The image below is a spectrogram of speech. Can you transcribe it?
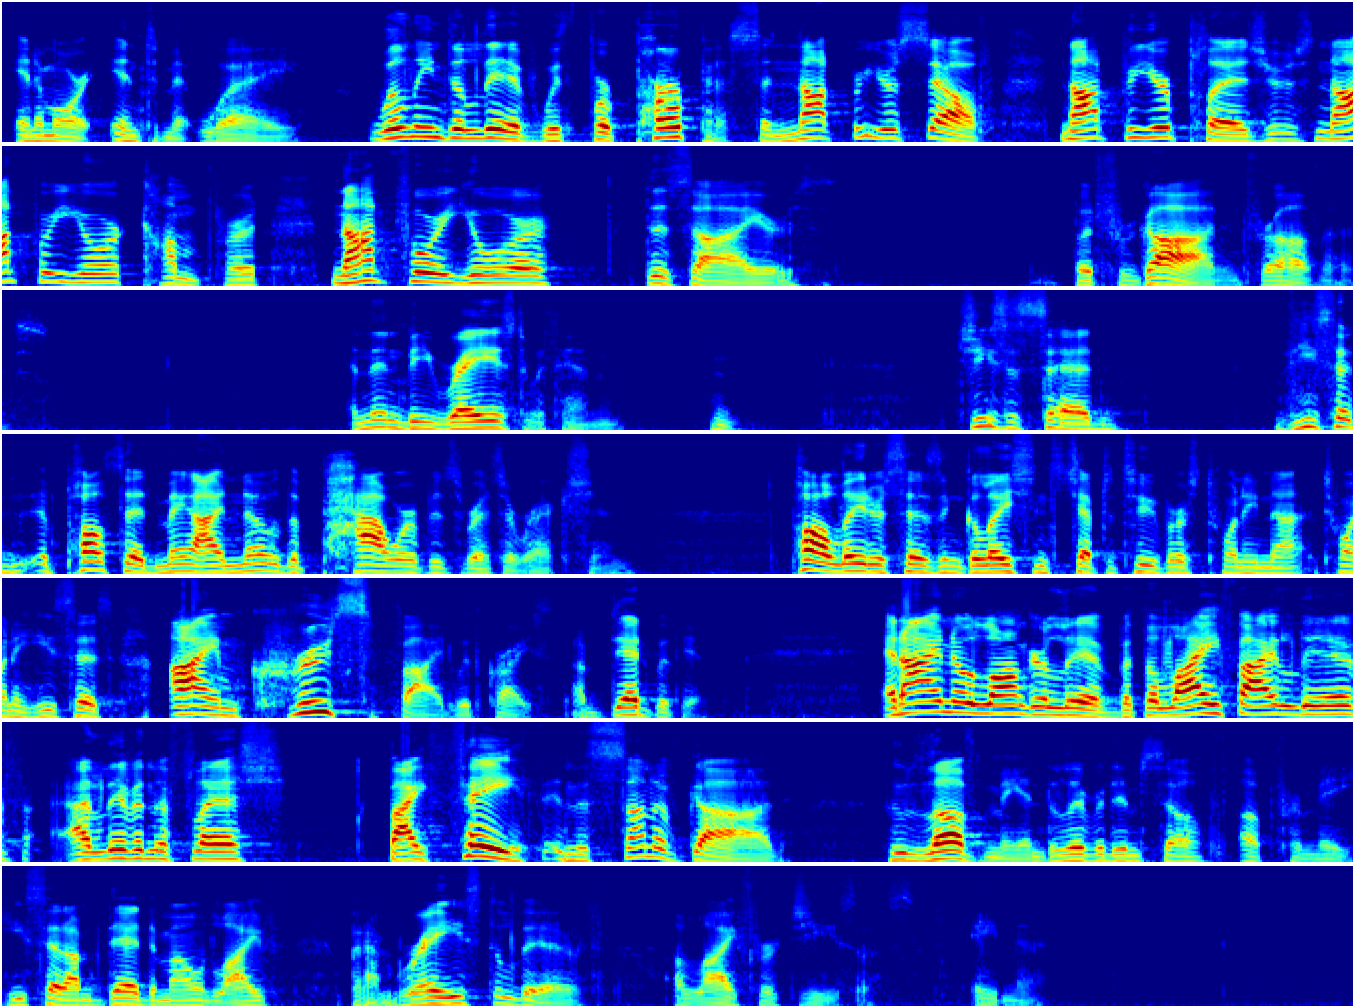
in a more intimate way. Willing to live with for purpose and not for yourself, not for your pleasures, not for your comfort, not for your desires, but for God and for others. And then be raised with him. Hmm. Jesus said, he said, Paul said, May I know the power of his resurrection. Paul later says in Galatians chapter 2, verse 29, 20, he says, I am crucified with Christ. I'm dead with him. And I no longer live, but the life I live, I live in the flesh by faith in the Son of God who loved me and delivered himself up for me. He said, I'm dead to my own life, but I'm raised to live a life for Jesus. Amen.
